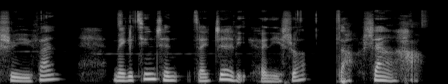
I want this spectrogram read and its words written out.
是雨帆，每个清晨在这里和你说早上好。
